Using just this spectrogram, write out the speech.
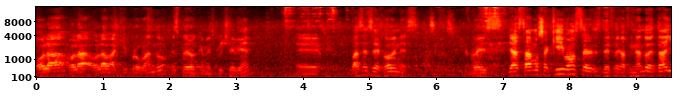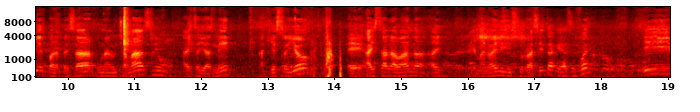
Hola, hola, hola, aquí probando. Espero que me escuche bien. Eh, pásense, jóvenes. Pues ya estamos aquí, vamos afinando detalles para empezar una lucha más. Ahí está Yasmín, aquí estoy yo. Eh, ahí está la banda, ahí, Emanuel y su racita que ya se fue. Y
